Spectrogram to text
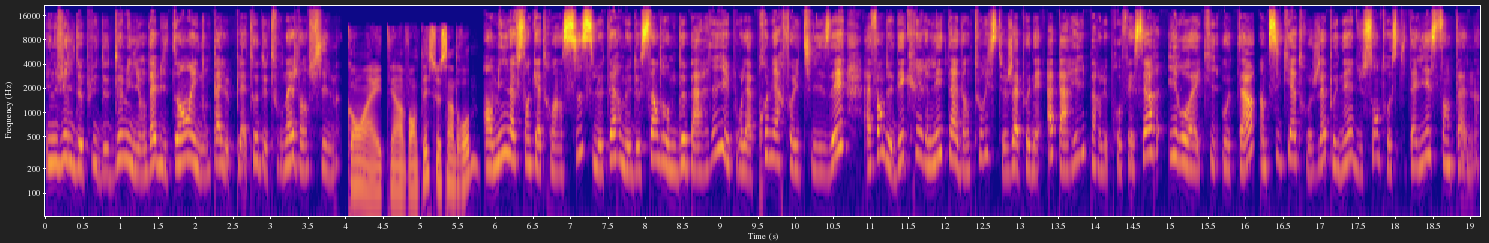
une ville de plus de 2 millions d'habitants et non pas le plateau de tournage d'un film. Quand a été inventé ce syndrome? En 1986, le terme de syndrome de Paris est pour la première fois utilisé afin de décrire l'état d'un touriste japonais à Paris par le professeur Hiroaki Ota, un psychiatre japonais du centre hospitalier Sainte-Anne.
